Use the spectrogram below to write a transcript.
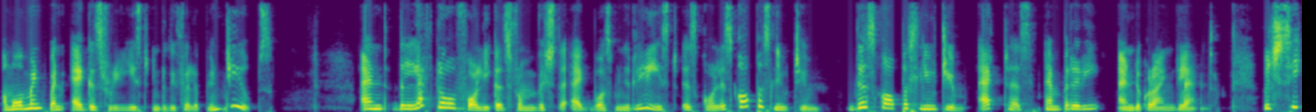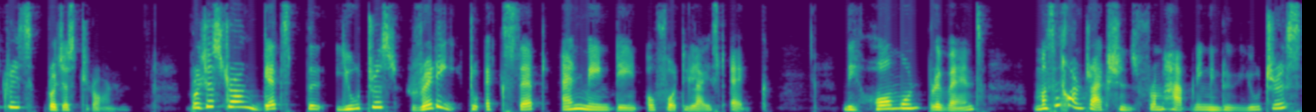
a moment when egg is released into the fallopian tubes and the leftover follicles from which the egg was being released is called as corpus luteum. This corpus luteum acts as temporary endocrine gland, which secretes progesterone. Progesterone gets the uterus ready to accept and maintain a fertilized egg. The hormone prevents muscle contractions from happening into the uterus,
